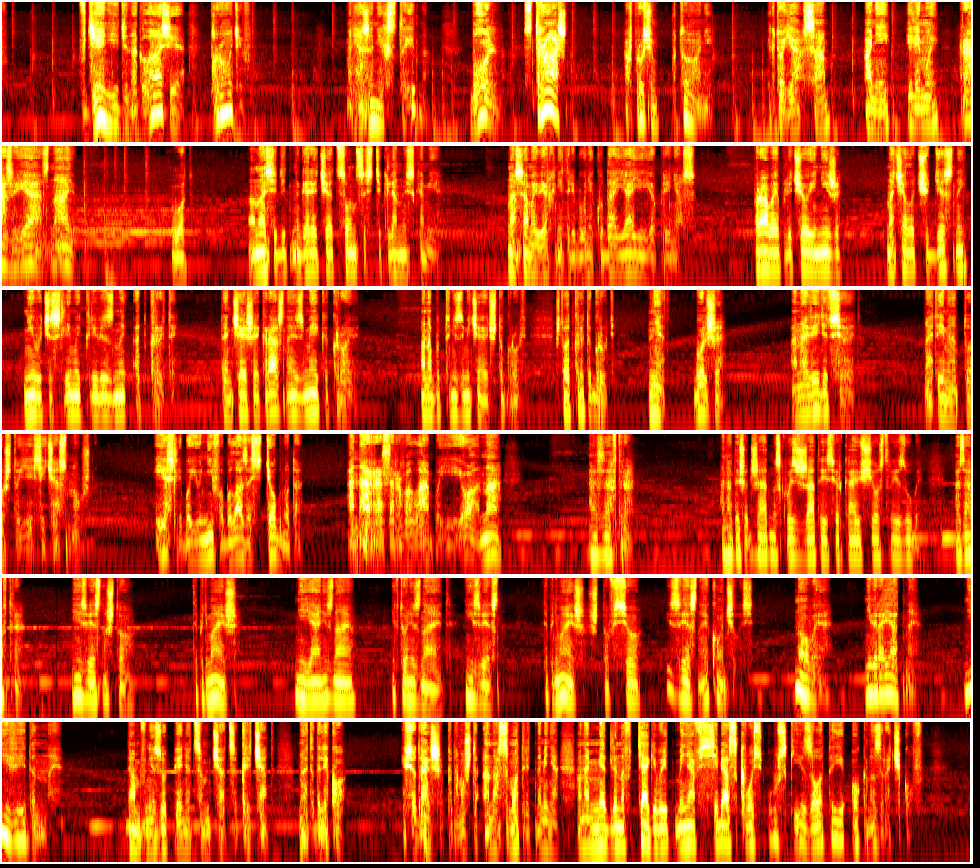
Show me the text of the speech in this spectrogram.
В день единогласия против. Мне за них стыдно, больно, страшно. А впрочем, кто они? И кто я сам? Они или мы? Разве я знаю? Вот. Она сидит на горячей от солнца стеклянной скамье. На самой верхней трибуне, куда я ее принес правое плечо и ниже. Начало чудесной, невычислимой кривизны открыты. Тончайшая красная змейка крови. Она будто не замечает, что кровь, что открыта грудь. Нет, больше. Она видит все это. Но это именно то, что ей сейчас нужно. Если бы Юнифа была застегнута, она разорвала бы ее, она... А завтра... Она дышит жадно сквозь сжатые и сверкающие острые зубы. А завтра неизвестно что. Ты понимаешь? Ни я не знаю, никто не знает, неизвестно. Ты понимаешь, что все известное кончилось. Новое, невероятное, невиданное. Там внизу пенятся, мчатся, кричат, но это далеко. И все дальше, потому что она смотрит на меня. Она медленно втягивает меня в себя сквозь узкие золотые окна зрачков.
